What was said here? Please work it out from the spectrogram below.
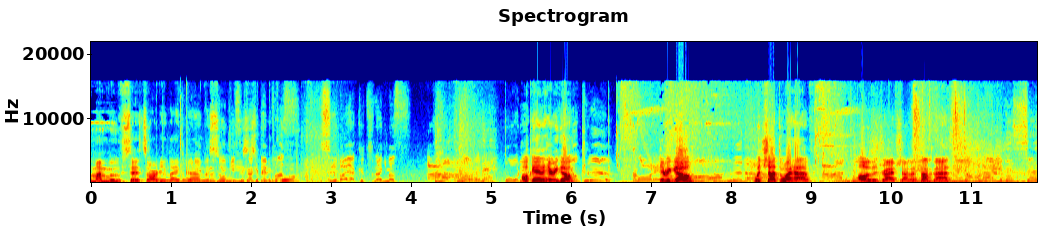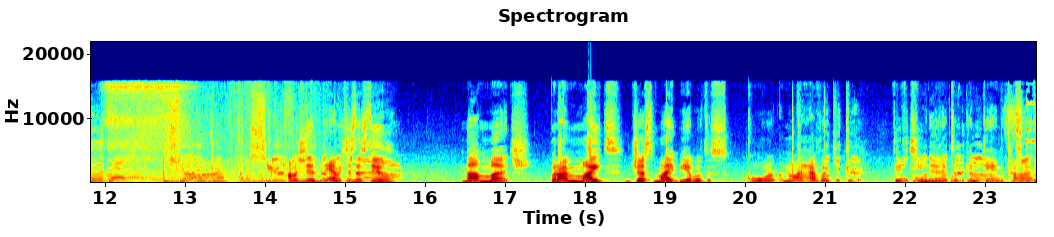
my move set's already like uh, Misugi's. It's pretty cool. Okay, here we go. Here we go. What shot do I have? Oh, the drive shot. That's not bad. How much damage does this do? Not much. But I might, just might be able to score. No, I have like 15 minutes of in-game time.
